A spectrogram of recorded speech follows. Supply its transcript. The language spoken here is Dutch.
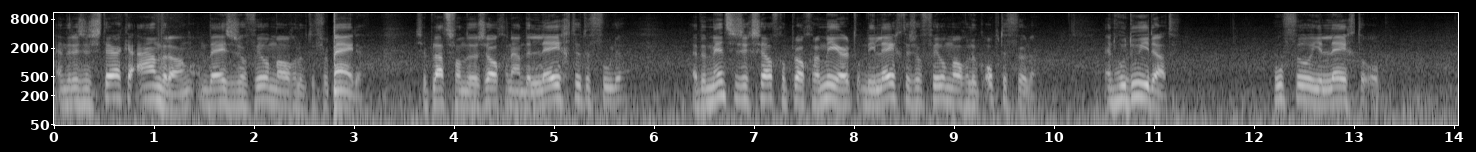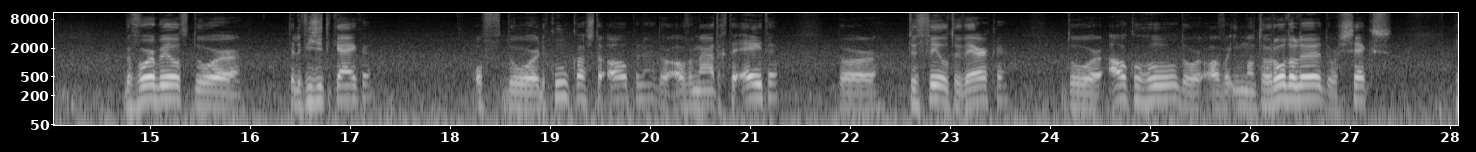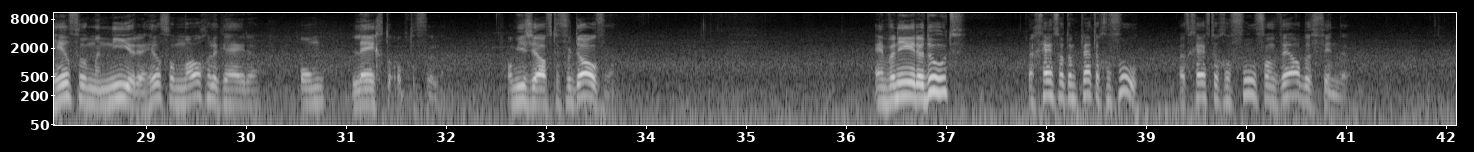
En er is een sterke aandrang om deze zoveel mogelijk te vermijden. Dus in plaats van de zogenaamde leegte te voelen, hebben mensen zichzelf geprogrammeerd om die leegte zoveel mogelijk op te vullen. En hoe doe je dat? Hoe vul je leegte op? Bijvoorbeeld door televisie te kijken, of door de koelkast te openen, door overmatig te eten, door te veel te werken, door alcohol, door over iemand te roddelen, door seks. Heel veel manieren, heel veel mogelijkheden om leegte op te vullen. Om jezelf te verdoven. En wanneer je dat doet, dan geeft dat een prettig gevoel. Dat geeft een gevoel van welbevinden.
